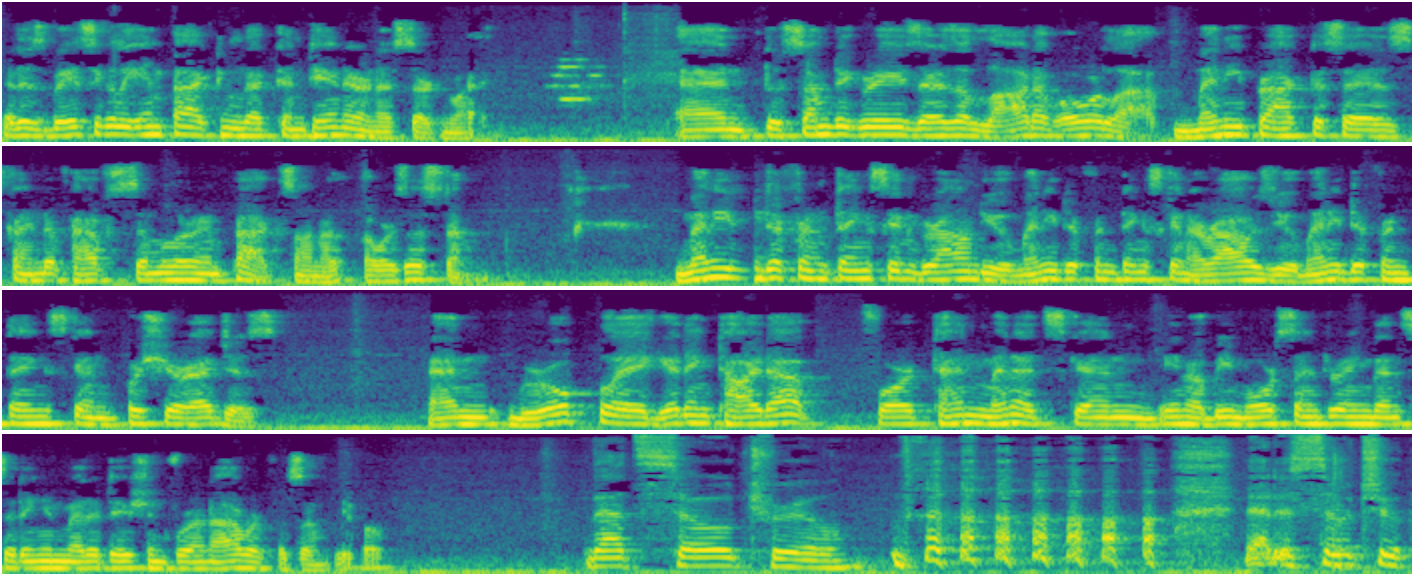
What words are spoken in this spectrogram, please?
it is basically impacting that container in a certain way. And to some degrees, there's a lot of overlap. Many practices kind of have similar impacts on our- system. Many different things can ground you. Many different things can arouse you. Many different things can push your edges. And rope play, getting tied up for 10 minutes can, you know, be more centering than sitting in meditation for an hour for some people. That's so true. that is so true.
